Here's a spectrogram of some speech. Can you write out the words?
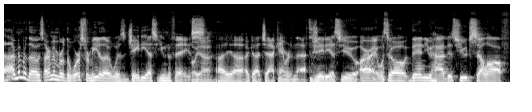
I remember those. I remember the worst for me though was JDS Uniphase. Oh, yeah. I uh, I got jackhammered in that. JDSU. All right. Well, so then you had this huge sell off.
